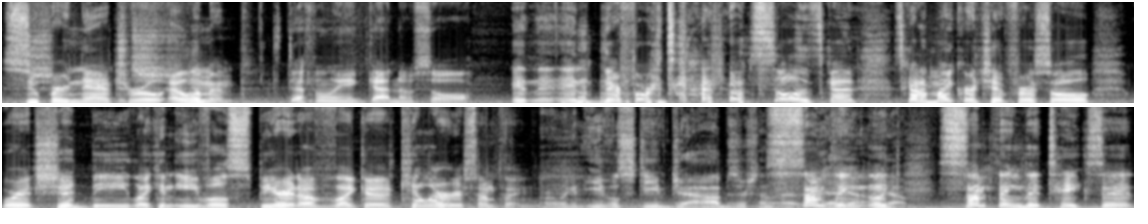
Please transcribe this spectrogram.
supernatural element. It's definitely got no soul. and, and therefore it's got no soul. It's got it's got a microchip for a soul where it should be like an evil spirit of like a killer or something. Or like an evil Steve Jobs or something. Uh, something Yeah, yeah, like yeah. something that takes it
